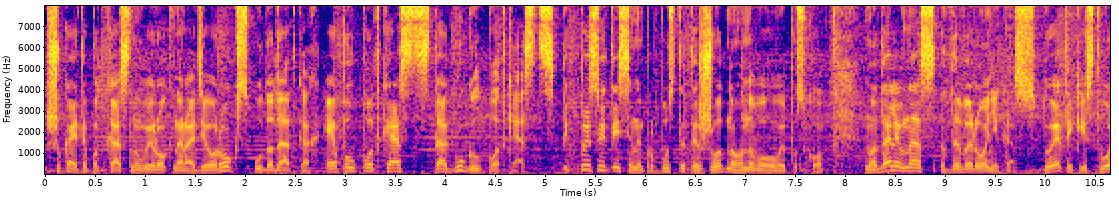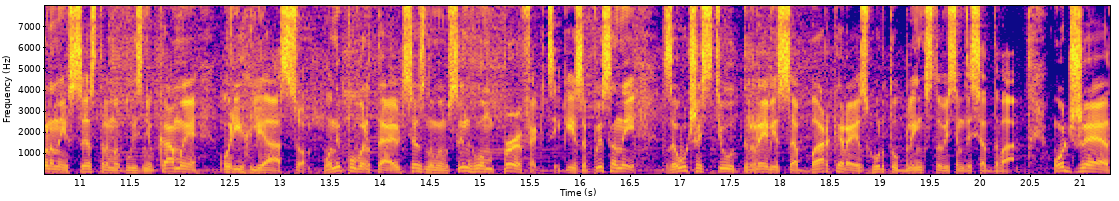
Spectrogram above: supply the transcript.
Шукайте подкаст Новий рок на Радіо Рокс у додатках Apple Podcasts та Google Podcasts. Підписуйтесь і не пропустите жодного нового випуску. Ну а далі в нас The Veronicas, дует, який створений сестрами-близнюками Орігліасо. Вони повертаються з новим синглом Perfect, який записаний за участю Тревіса Баркера із гурту Blink 182. Отже,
